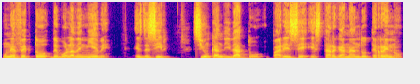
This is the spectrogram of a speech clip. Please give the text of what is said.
un efecto de bola de nieve, es decir, si un candidato parece estar ganando terreno,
